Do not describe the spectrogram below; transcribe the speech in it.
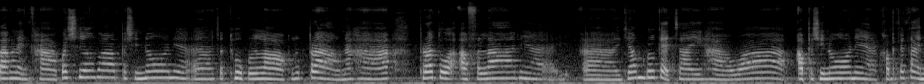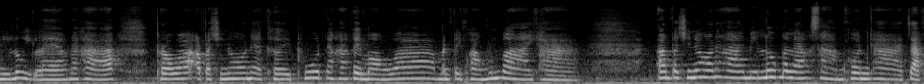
บางแหล่งข่าวก็เชื่อว่าปาชิโนเนี่ยจะถูกหลอกหรือเปล่านะคะ เพราะตัวอัลฟล่าเนี่ยย่อมรู้แก่ใจค่ะว่าอัลปาชิโนเนี่ยเขาไม่ต้องการมีลูกอีกแล้วนะคะ เพราะว่าอัลปาชิโนเนี่ยเคยพูดนะคะ เคยมองว่ามันเป็นความวุ่นวายค่ะ อัลปาชิโน่นะคะมีลูกมาแล้ว 3 คนค่ะ จาก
